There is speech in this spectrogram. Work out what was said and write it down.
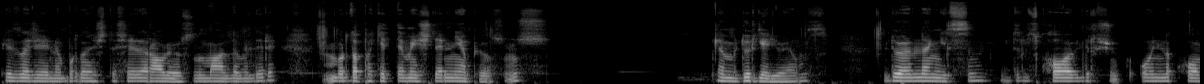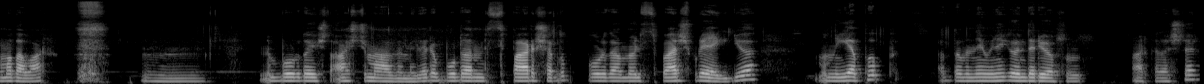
pizzacı buradan işte şeyler alıyorsunuz malzemeleri. Burada paketleme işlerini yapıyorsunuz. Ya müdür geliyor yalnız. Müdür önden gitsin. Müdür bizi kovabilir çünkü oyunda kovma da var. Hmm. Burada işte aşçı malzemeleri. Buradan sipariş alıp buradan böyle sipariş buraya gidiyor. Bunu yapıp adamın evine gönderiyorsunuz arkadaşlar.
